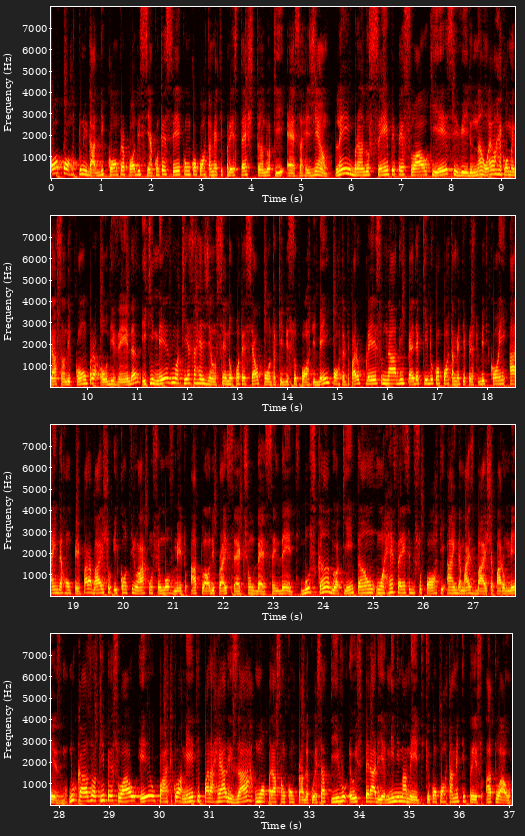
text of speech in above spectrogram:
oportunidade de compra pode sim acontecer com o comportamento de preço testando aqui essa região. Lembrando sempre, pessoal, que esse vídeo não é uma recomendação de compra ou de venda e que mesmo aqui essa região sendo um potencial ponto aqui de suporte bem importante para o preço, nada impede aqui do comportamento de preço do Bitcoin ainda romper para baixo e continuar com seu movimento atual de price action descendente, buscando aqui então uma referência de suporte ainda mais baixa para o mesmo. No caso aqui, pessoal, eu particularmente para realizar uma operação comprada com esse ativo, eu esperaria minimamente que o comportamento de preço atual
